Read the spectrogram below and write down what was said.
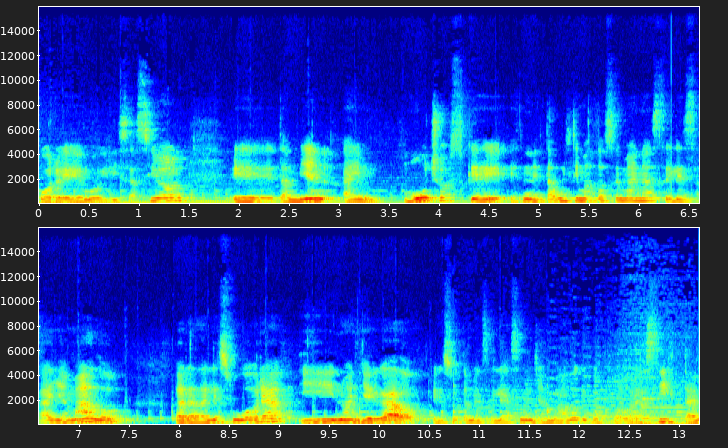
por eh, movilización. también hay muchos que en estas últimas dos semanas se les ha llamado para darle su hora y no han llegado. Eso también se le hace un llamado que por favor asistan.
